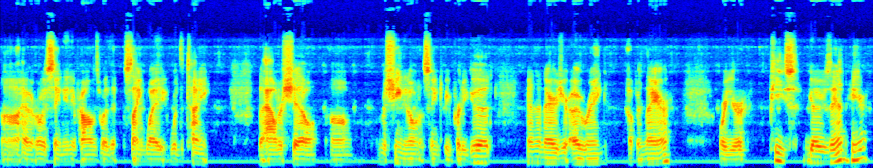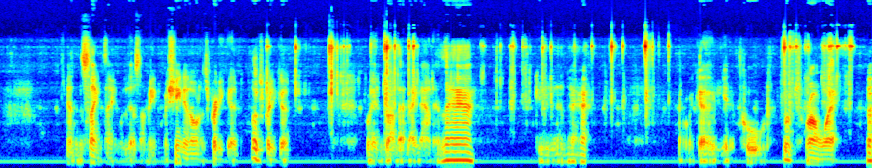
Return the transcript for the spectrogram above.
Uh, I haven't really seen any problems with it. Same way with the tank. The outer shell um, machining on it seemed to be pretty good. And then there's your O-ring up in there where your piece goes in here. And the same thing with this. I mean, machining on it's pretty good. Looks pretty good. Go ahead and drop that back down in there. Get it in there. There we go. Get it pulled. Oops, wrong way.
